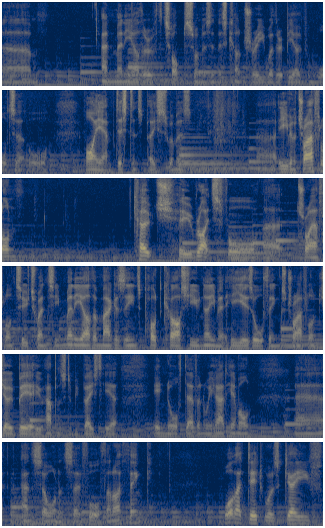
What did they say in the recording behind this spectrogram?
um, and many other of the top swimmers in this country, whether it be open water or IM distance based swimmers. Uh, even a triathlon coach who writes for uh, Triathlon 220, many other magazines, podcasts, you name it. He is all things triathlon. Joe Beer, who happens to be based here in North Devon, we had him on, uh, and so on and so forth. And I think what that did was gave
